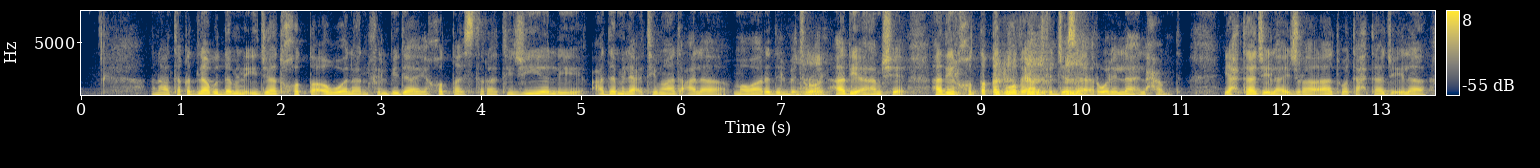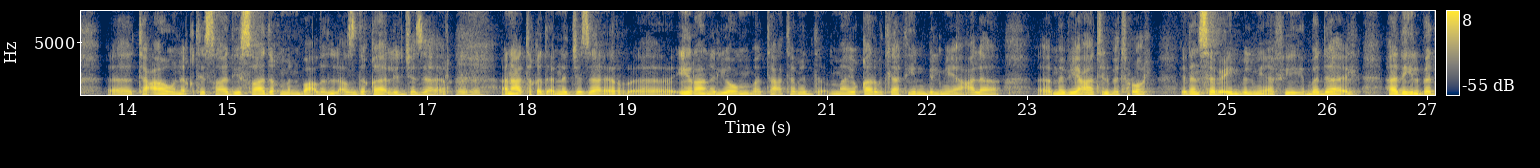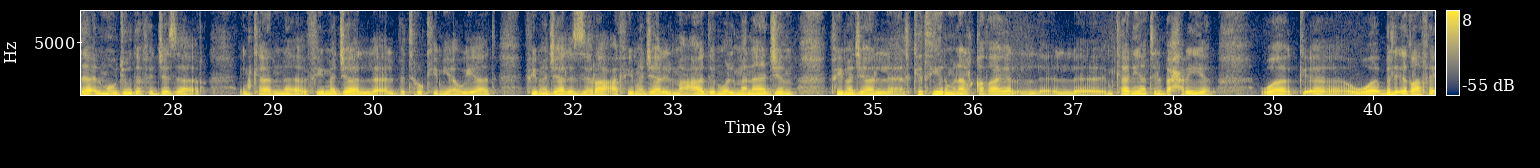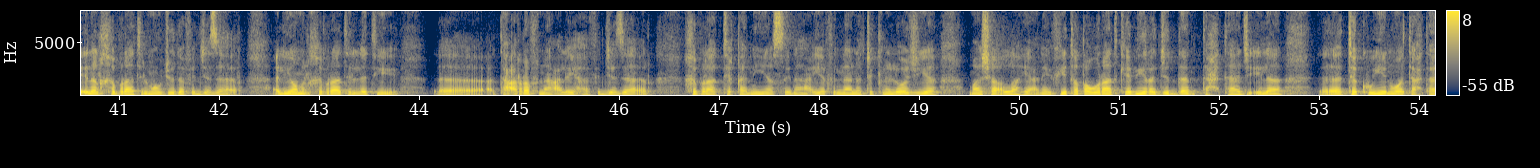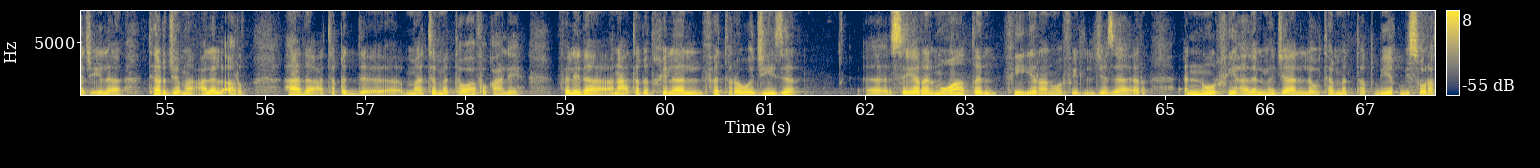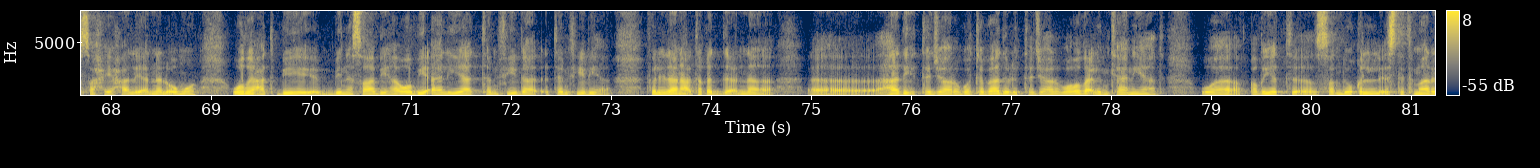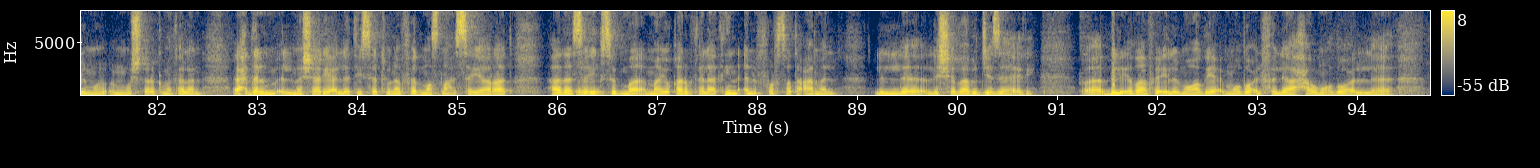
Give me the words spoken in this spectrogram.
أنا أعتقد لابد من إيجاد خطة أولا في البداية خطة استراتيجية لعدم الاعتماد على موارد البترول. هذه أهم شيء. هذه الخطة قد وضعت في الجزائر ولله الحمد. يحتاج إلى إجراءات وتحتاج إلى آه، تعاون اقتصادي صادق من بعض الأصدقاء للجزائر. أنا أعتقد أن الجزائر آه، إيران اليوم تعتمد ما يقارب 30% على آه، مبيعات البترول. إذا 70% في بدائل. هذه البدائل موجودة في الجزائر إن كان في مجال البتروكيماويات في مجال الزراعة في مجال المعادن والمناجم في مجال الكثير من القضايا الإمكانيات البحرية. وبالإضافة إلى الخبرات الموجودة في الجزائر. اليوم الخبرات التي آه، تعرفنا عليها في الجزائر خبرات تقنية صناعية في النانوتكنولوجيا ما شاء الله يعني في تطورات كبيرة جدا تحتاج إلى آه، تكوين وتحتاج إلى ترجمة على الأرض. هذا أعتقد آه، ما تم التوافق عليه. فلذا أنا أعتقد خلال فترة وجيزة سيرى المواطن في إيران وفي الجزائر. النور في هذا المجال لو تم التطبيق بصورة صحيحة لأن الأمور وضعت بنصابها وبآليات تنفيذها. فلذا أنا أعتقد أن آه، هذه التجارب وتبادل التجارب ووضع الإمكانيات وقضية صندوق الاستثمار المشترك مثلا إحدى المشاريع التي ستنفذ مصنع السيارات هذا سيكسب ما يقارب 30 ألف فرصة عمل للشباب الجزائري. آه، بالإضافة إلى المواضيع موضوع الفلاحة وموضوع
